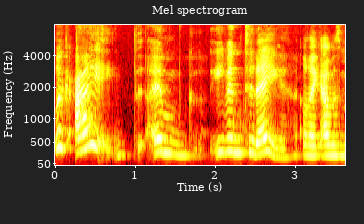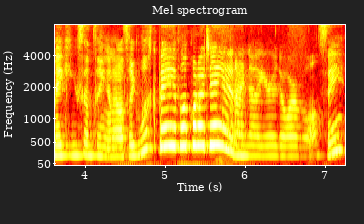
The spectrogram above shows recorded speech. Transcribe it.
Look, I am even today. Like I was making something, and I was like, "Look, babe, look what I did." I know you're adorable. See.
